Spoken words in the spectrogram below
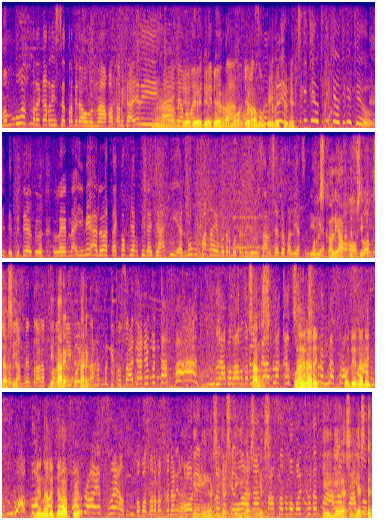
membuat mereka reset terlebih dahulu nafas tapi Kairi Nah, hanya dia- dia- dia- dia nggak mau- dia nggak mau kayak gitu dia. Itu dia tuh. Lena ini adalah take off yang tidak jadi ya. Numpang aja muter-muter di situ. Sansa coba lihat sendiri. Oh, sekali aktif sih belum pecah sih. Ditarik, ditarik. Ditahan begitu saja dia pecah Span. Laba-laba tapi Sans. dari belakang. Kok dia narik? 19 Kok dia narik? Dia nariknya lapu ya? Membuat para pasukan dari Nah, Onyx. GG nggak sih, guys? Mereka GG nggak sih, guys? kehilangan satu poin kill dan GG nggak sih, guys? Eh,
